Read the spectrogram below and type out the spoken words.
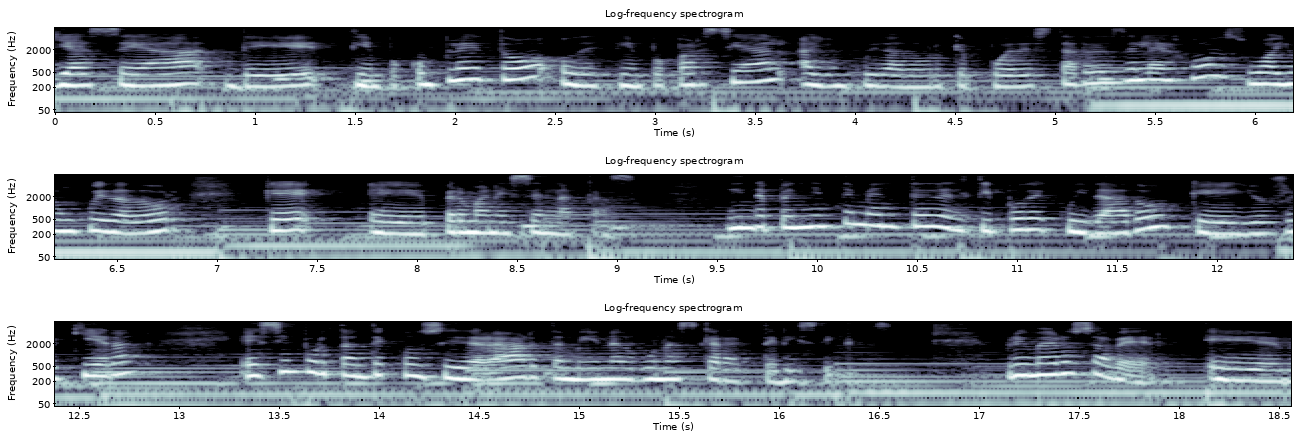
ya sea de tiempo completo o de tiempo parcial. Hay un cuidador que puede estar desde lejos o hay un cuidador que eh, permanece en la casa. Independientemente del tipo de cuidado que ellos requieran, es importante considerar también algunas características. Primero saber eh,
